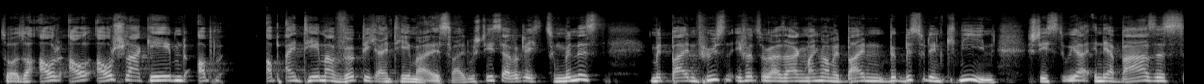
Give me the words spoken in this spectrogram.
so, so au, au, ausschlaggebend, ob ob ein Thema wirklich ein Thema ist, weil du stehst ja wirklich zumindest mit beiden Füßen, ich würde sogar sagen, manchmal mit beiden bis zu den Knien stehst du ja in der Basis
